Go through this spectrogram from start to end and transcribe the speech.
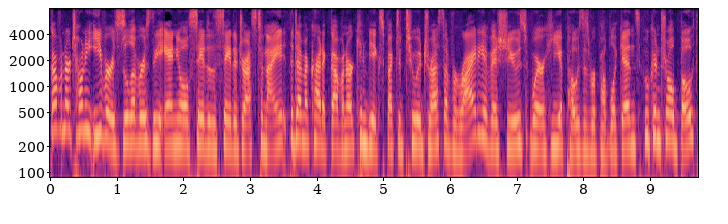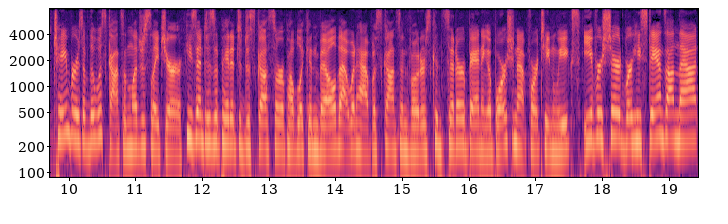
Governor Tony Evers delivers the annual State of the State address tonight. The Democratic governor can be expected to address a variety of issues where he opposes Republicans who control both chambers of the Wisconsin legislature. He's anticipated to discuss a Republican bill that would have Wisconsin voters consider banning abortion at 14 weeks. Evers shared where he stands on that.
